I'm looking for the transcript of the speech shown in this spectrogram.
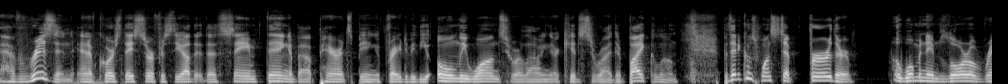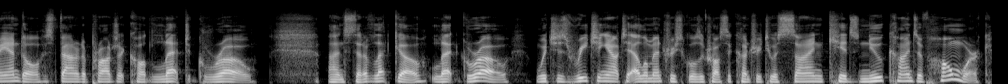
have risen. And of course, they surface the other the same thing about parents being afraid to be the only ones who are allowing their kids to ride their bike alone. But then it goes one step further. A woman named Laura Randall has founded a project called Let Grow. Uh, instead of let go, let grow, which is reaching out to elementary schools across the country to assign kids new kinds of homework.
